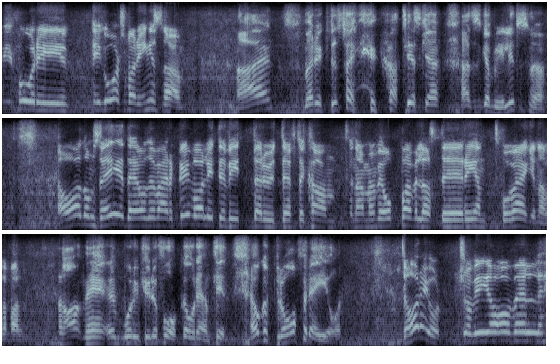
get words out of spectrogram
vi får i, igår så var det ingen snö. Nej, men ryktet säger att det, ska, att det ska bli lite snö. Ja, de säger det och det verkar ju vara lite vitt där ute efter kanterna. Men vi hoppas väl att det är rent på vägen i alla fall. Ja, men det vore kul att få åka ordentligt. Det har gått bra för dig i år. Det har det gjort. Så vi har väl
